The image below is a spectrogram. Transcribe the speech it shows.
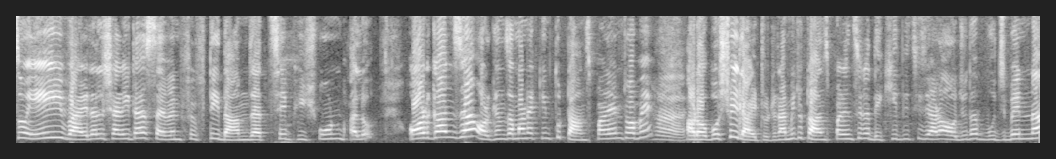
সো এই ভাইরাল শাড়িটা সেভেন ফিফটি দাম যাচ্ছে ভীষণ ভালো। অর্গানজা অর্গানজা মানে কিন্তু ট্রান্সপারেন্ট হবে হ্যাঁ। আর অবশ্যই লাইট ওয়েটেড আমি একটু ট্রান্সপারেন্সিটা দেখিয়ে দিচ্ছি যারা অযথা বুঝবেন না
